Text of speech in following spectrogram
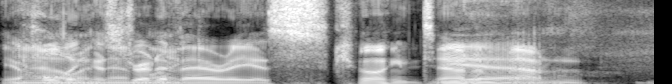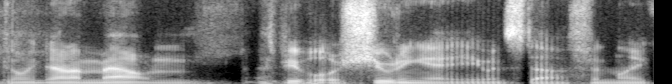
Yeah, You know, holding a then, like- Stradivarius going down Yeah. a mountain. going down a mountain as people are shooting at you and stuff. And like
